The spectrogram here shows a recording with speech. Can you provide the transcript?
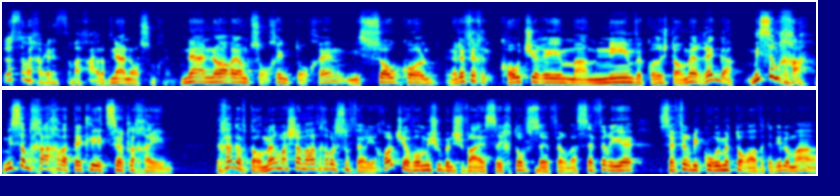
לא סומך על אוקיי. בן 21. אבל בני הנוער סומכים. בני הנוער היום צורכים תוכן מ-so called, אני יודע איך קואוצ'רים, מאמנים וכל זה שאתה אומר, רגע, מי שמך? מי שמך לך לתת לי עצות לחיים? דרך אגב, אתה אומר מה שאמרת לך על סופר, יכול להיות שיבוא מישהו בן 17, יכתוב ספר, והספר יהיה ספר ביקורים מטורף, ותגיד לו, מה,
